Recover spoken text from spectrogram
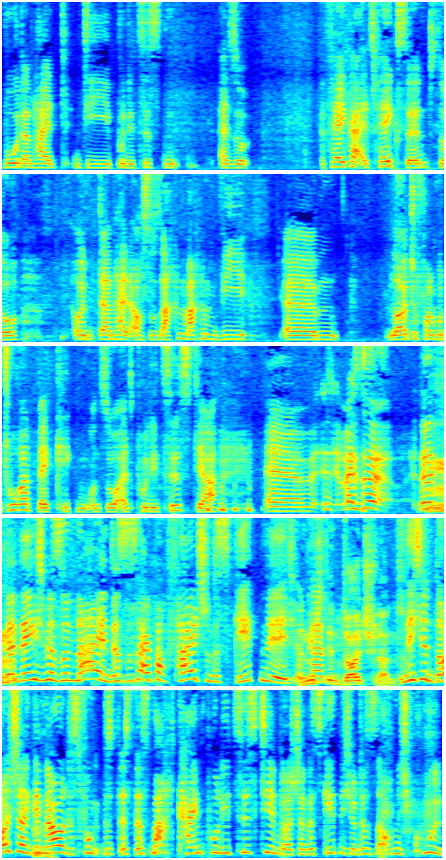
wo dann halt die Polizisten, also Faker als Fake sind, so, und dann halt auch so Sachen machen wie ähm, Leute von Motorrad wegkicken und so als Polizist, ja. ähm, weißt du, dann, dann denke ich mir so, nein, das ist einfach falsch und das geht nicht. Und Nicht dann, in Deutschland. nicht in Deutschland, genau. Das, das, das macht kein Polizist hier in Deutschland. Das geht nicht und das ist auch nicht cool.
